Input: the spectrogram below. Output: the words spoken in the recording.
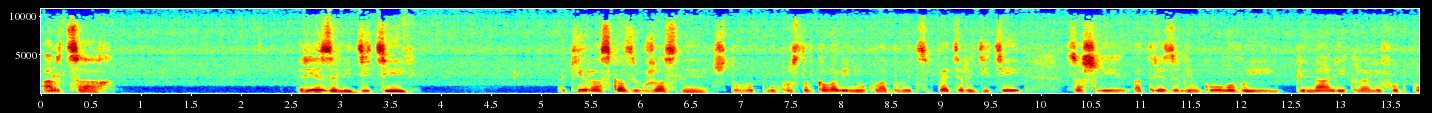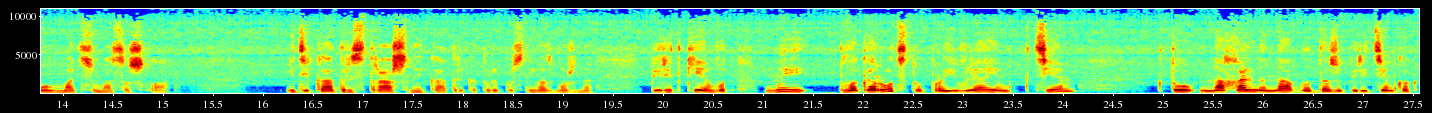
Арцах. Резали детей. Такие рассказы ужасные, что вот ну, просто в голове не укладывается. Пятеро детей зашли, отрезали им головы и пинали, играли в футбол. Мать с ума сошла. Эти кадры, страшные кадры, которые просто невозможно. Перед кем? Вот мы благородство проявляем к тем, кто нахально нагло даже перед тем, как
